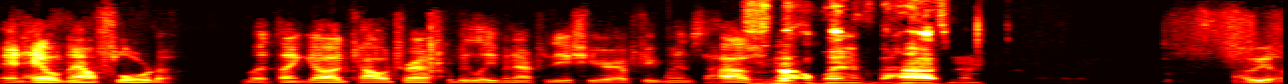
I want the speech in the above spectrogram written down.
and hell now Florida. But thank God Kyle Trask will be leaving after this year after he wins the Heisman. He's not winning the Heisman. Oh yeah,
